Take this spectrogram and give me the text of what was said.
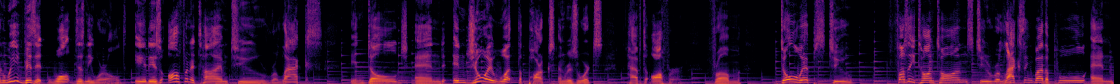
When we visit Walt Disney World, it is often a time to relax, indulge, and enjoy what the parks and resorts have to offer. From Dole Whips to fuzzy tauntauns to relaxing by the pool and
